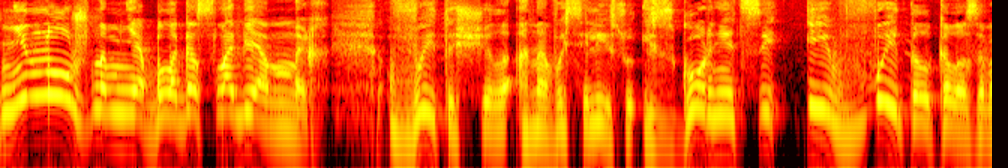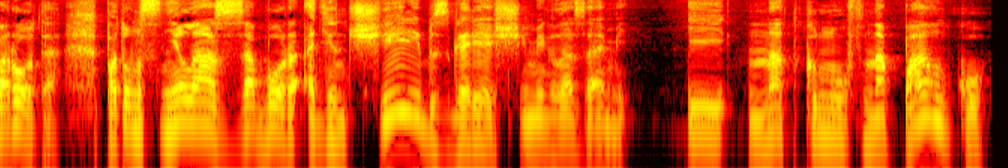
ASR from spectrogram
Не нужно мне благословенных!» Вытащила она Василису из горницы и вытолкала за ворота. Потом сняла с забора один череп с горящими глазами и, наткнув на палку,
